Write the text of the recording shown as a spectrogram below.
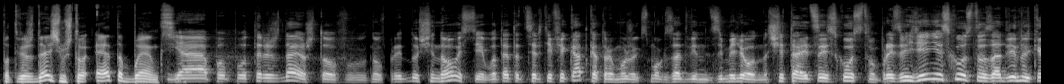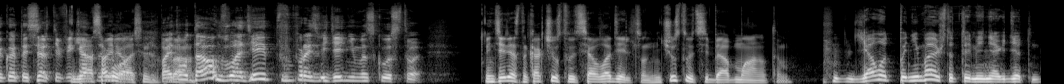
подтверждающим, что это Бэнкси. Я по- подтверждаю, что в, ну, в предыдущей новости вот этот сертификат, который мужик смог задвинуть за миллион, считается искусством. Произведение искусства задвинуть какой-то сертификат Я за миллион. согласен, Поэтому да. да, он владеет произведением искусства. Интересно, как чувствует себя владелец? Он не чувствует себя обманутым? Я вот понимаю, что ты меня где-то...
